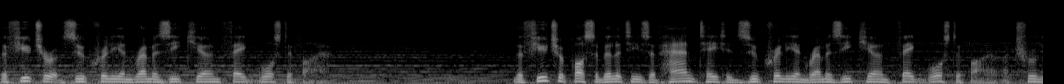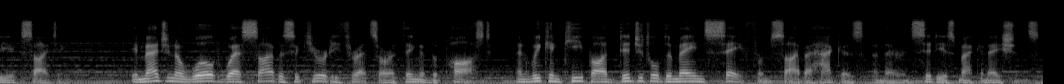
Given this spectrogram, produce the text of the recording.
The Future of Zukrillian Remazekeon Feigborstifier The future possibilities of hand-tated Zukrillian Remazekeon Feigborstifier are truly exciting. Imagine a world where cybersecurity threats are a thing of the past, and we can keep our digital domains safe from cyber hackers and their insidious machinations.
